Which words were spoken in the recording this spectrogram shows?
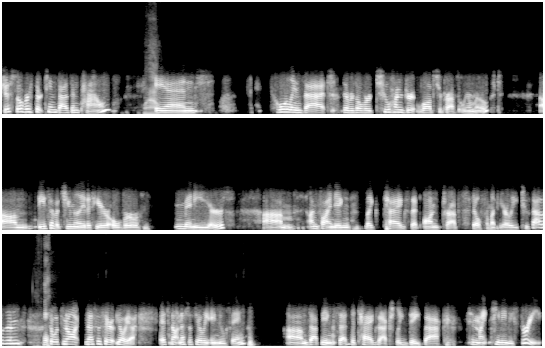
just over thirteen thousand pounds, wow. and totaling that, there was over two hundred lobster traps that we removed. Um, these have accumulated here over many years. Um, I'm finding like tags that on traps still from like the early 2000s. Oh. So it's not necessarily, oh yeah, it's not necessarily a new thing. Um, that being said, the tags actually date back to 1983.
